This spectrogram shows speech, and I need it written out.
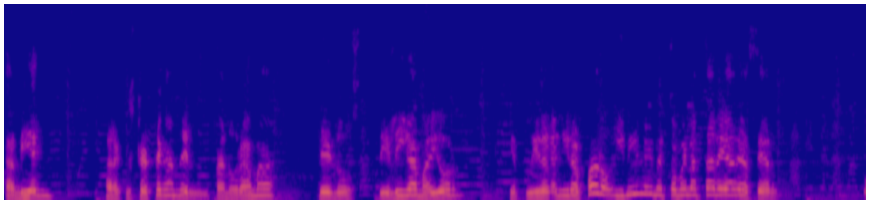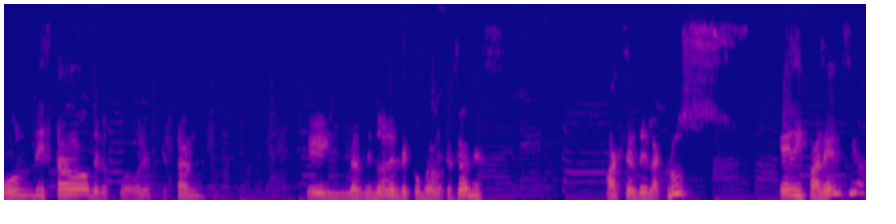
También para que ustedes tengan el panorama de los de Liga Mayor que pudieran ir al paro. Y vine y me tomé la tarea de hacer un listado de los jugadores que están en las menores de comunicaciones. Axel de la Cruz, Eddie Palencia,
